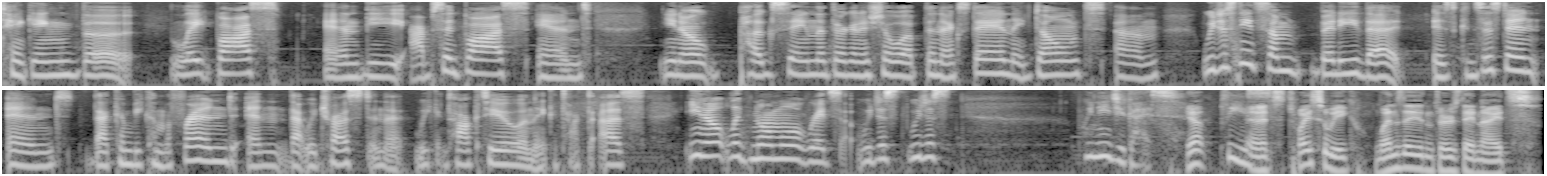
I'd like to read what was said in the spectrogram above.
taking the late boss and the absent boss and you know pugs saying that they're going to show up the next day and they don't. Um, we just need somebody that is consistent and that can become a friend and that we trust and that we can talk to and they can talk to us. You know like normal stuff we just we just we need you guys Yep. please And it's twice a week, Wednesday and Thursday nights.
